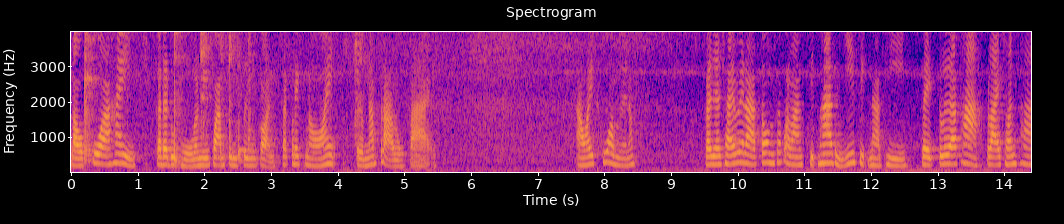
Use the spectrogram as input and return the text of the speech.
เราคั่วให้กระดูกหมูมันมีความตึงๆก่อนสักเล็กน้อย เติมน้ำเปล่าลงไป เอาให้ท่วมเลยเนาะก็จะใช้เวลาต้มสักประมาณ 15-20 นาที ใส่เกลือค่ะ ปลายช้อนชา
